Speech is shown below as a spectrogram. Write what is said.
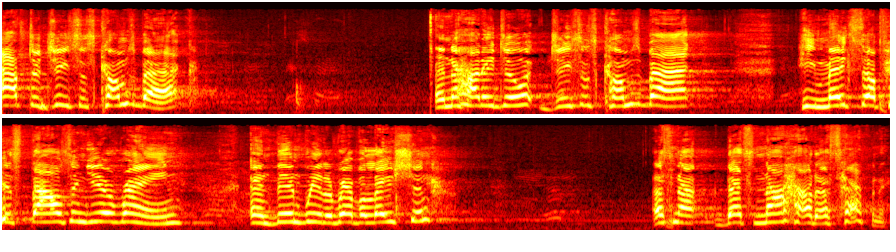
after Jesus comes back and then how they do it? Jesus comes back, he makes up his thousand year reign, and then we're the revelation. That's not, that's not how that's happening.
